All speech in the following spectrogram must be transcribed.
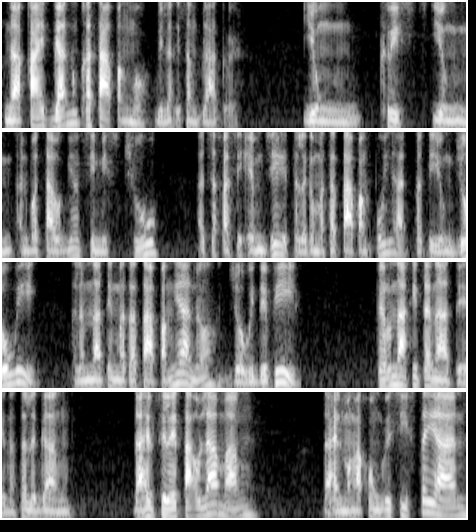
na kahit ganong katapang mo bilang isang vlogger, yung Chris, yung ano ba tawag niyo, si Miss Chu at saka si MJ, talaga matatapang po yan. Pati yung Joey, alam nating matatapang yan, no? Joey DeV. Pero nakita natin na talagang dahil sila tao lamang, dahil mga kongresista yan,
